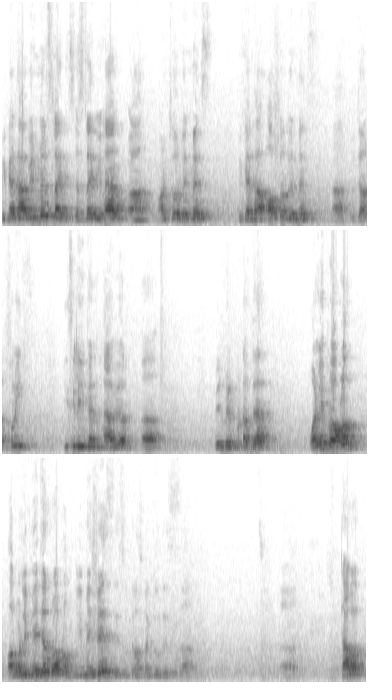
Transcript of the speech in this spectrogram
You can have windmills like this, just like you have uh, onshore windmills. You can have offshore windmills uh, which are free. Easily you can have your uh, windmill put up there. Only problem or only major problem you may face is with respect to this uh, uh, tower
